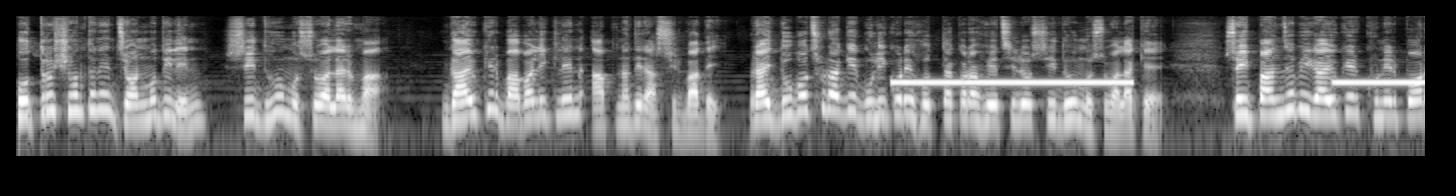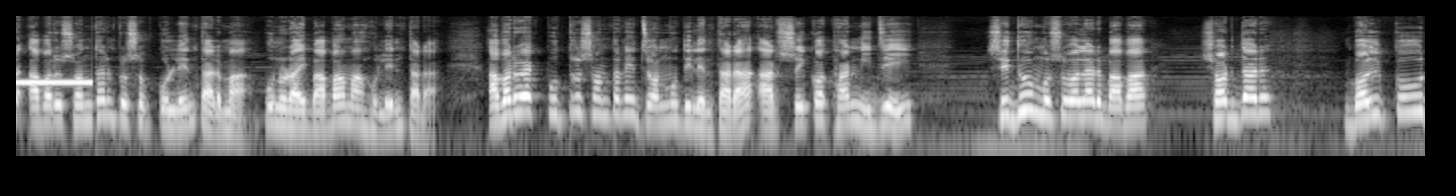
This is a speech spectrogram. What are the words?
পুত্র সন্তানের জন্ম দিলেন সিধু মুসওয়ালার মা। গায়কের বাবা লিখলেন, আপনাদের আশীর্বাদে। প্রায় দু বছর আগে গুলি করে হত্যা করা হয়েছিল সিধু মুসওয়ালাকে। সেই পাঞ্জাবি গায়কের খুনের পর আবারও সন্তান প্রসব করলেন তার মা। পুনরায় বাবা মা হলেন তারা। আবারও এক পুত্র সন্তানের জন্ম দিলেন তারা, আর সেই কথা নিজেই সিধু মুসওয়ালার বাবা সর্দার বলকৌর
